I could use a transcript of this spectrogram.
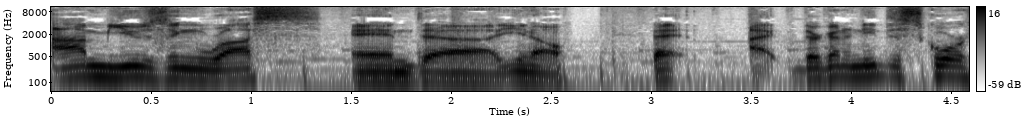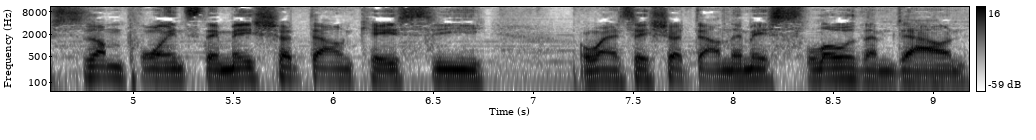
I'm using Russ, and uh, you know that I, they're going to need to score some points. They may shut down KC, or when I say shut down, they may slow them down,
